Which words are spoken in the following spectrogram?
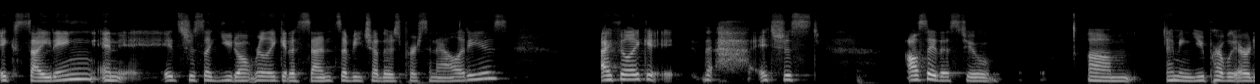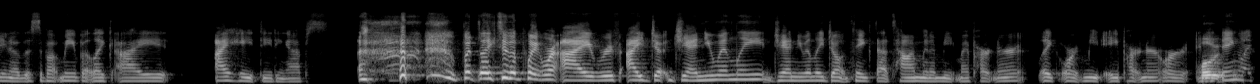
exciting and it's just like you don't really get a sense of each other's personalities. I feel like it, it's just I'll say this too. Um I mean, you probably already know this about me, but like I I hate dating apps. but like to the point where I ref- I genuinely genuinely don't think that's how I'm going to meet my partner like or meet a partner or anything well, like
